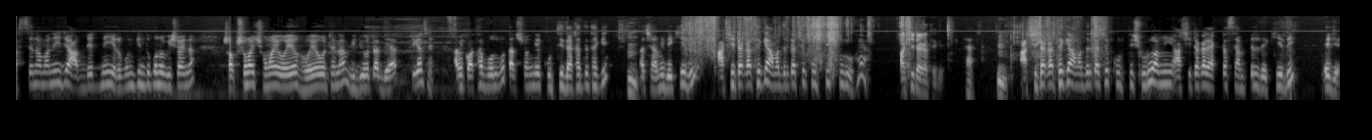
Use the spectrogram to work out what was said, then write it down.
আসছে না মানেই যে আপডেট নেই এরকম কিন্তু কোনো বিষয় না। সবসময় সময় হয়ে হয়ে ওঠে না ভিডিওটা দেওয়ার ঠিক আছে? আমি কথা বলব তার সঙ্গে কুর্তি দেখাতে থাকি। আচ্ছা আমি দেখিয়ে দিই। আশি টাকা থেকে আমাদের কাছে কুর্তি শুরু হ্যাঁ? আশি টাকা থেকে। হ্যাঁ। আশি টাকা থেকে আমাদের কাছে কুর্তি শুরু আমি আশি টাকার একটা স্যাম্পেল দেখিয়ে দিই। এই যে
